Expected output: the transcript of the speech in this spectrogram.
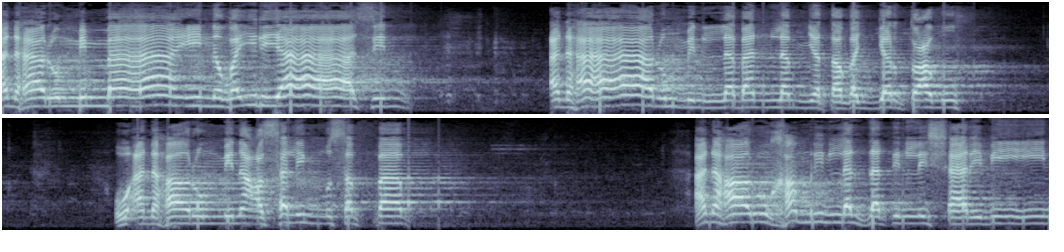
أنهار من ماء غير ياس أنهار من لبن لم يتغير طعمه وأنهار من عسل مصفى আনহারু খামরিন লাজ্জাতিন লিশারিবিন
